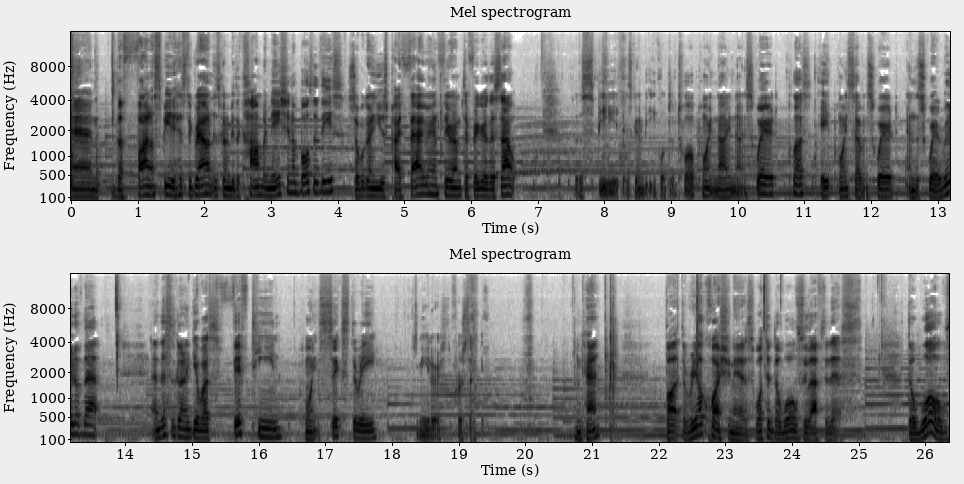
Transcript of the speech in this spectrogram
And the final speed it hits the ground is going to be the combination of both of these. So we're going to use Pythagorean theorem to figure this out. the speed is going to be equal to 12.99 squared plus 8.7 squared and the square root of that. And this is going to give us 15.63 meters per second. Okay? But the real question is, what did the wolves do after this? The wolves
